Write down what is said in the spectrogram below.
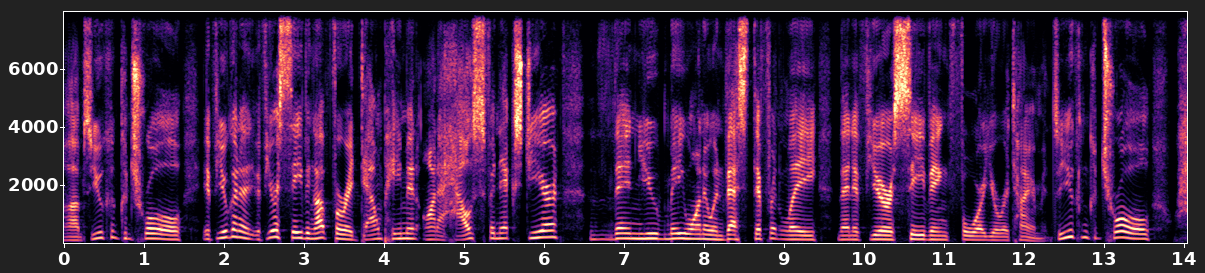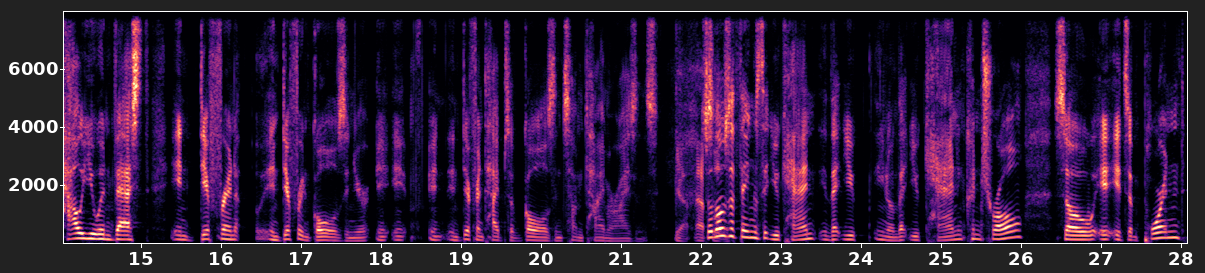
Um, so you can control if you're gonna if you're saving up for a down payment on a house for next year, then you may want to invest differently than if you're saving for your retirement. So you can control how you invest in different in different goals in your in, in, in different types of goals and some time horizons. Yeah, absolutely. So those are things that you can that you you know that you can control. So it, it's important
